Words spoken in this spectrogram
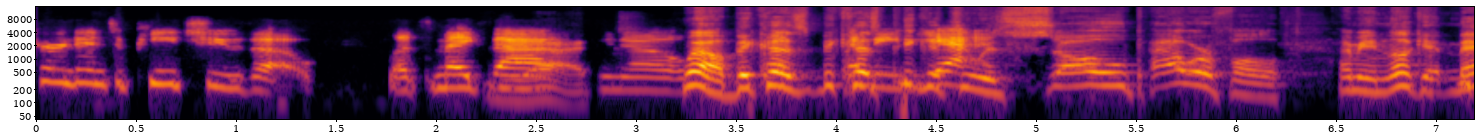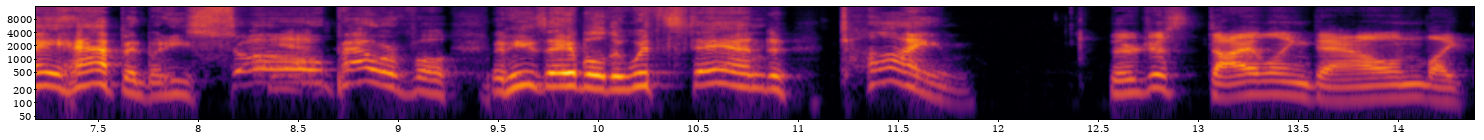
turned into Pichu, though. Let's make that, Yet. you know. Well, because because mean, Pikachu yes. is so powerful. I mean, look, it may happen, but he's so Yeah. powerful that he's able to withstand time. They're just dialing down like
